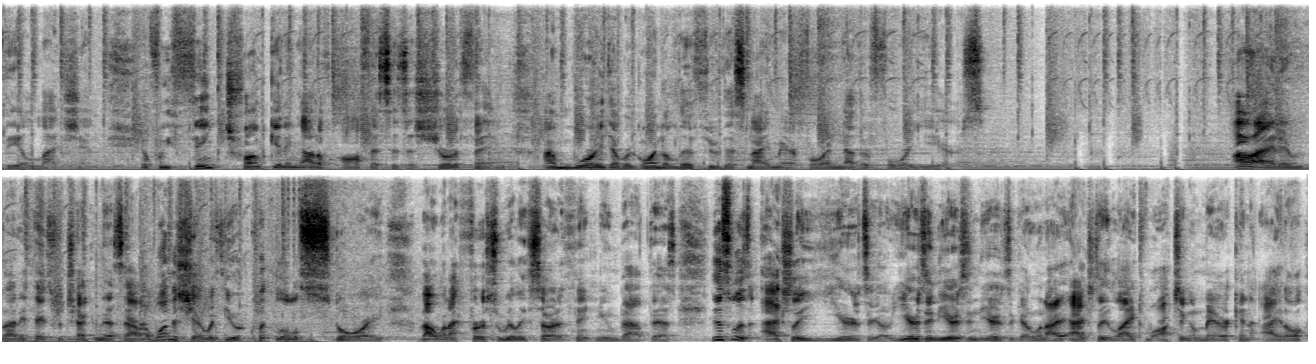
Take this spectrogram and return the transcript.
the election. If we think Trump getting out of office is a sure thing, I'm worried that we're going to live live through this nightmare for another four years. All right, everybody, thanks for checking this out. I want to share with you a quick little story about when I first really started thinking about this. This was actually years ago, years and years and years ago when I actually liked watching American Idol.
